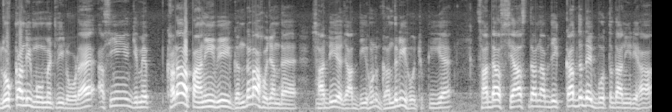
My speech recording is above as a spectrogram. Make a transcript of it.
ਲੋਕਾਂ ਦੀ ਮੂਵਮੈਂਟ ਦੀ ਲੋੜ ਹੈ। ਅਸੀਂ ਜਿਵੇਂ ਖੜਾ ਪਾਣੀ ਵੀ ਗੰਦਲਾ ਹੋ ਜਾਂਦਾ ਹੈ ਸਾਡੀ ਆਜ਼ਾਦੀ ਹੁਣ ਗੰਦਲੀ ਹੋ ਚੁੱਕੀ ਹੈ। ਸਾਡਾ ਸਿਆਸਤਦਾਨ ਆਪਦੀ ਕੱਦ ਦੇ ਬੁੱਤ ਦਾ ਨਹੀਂ ਰਿਹਾ।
